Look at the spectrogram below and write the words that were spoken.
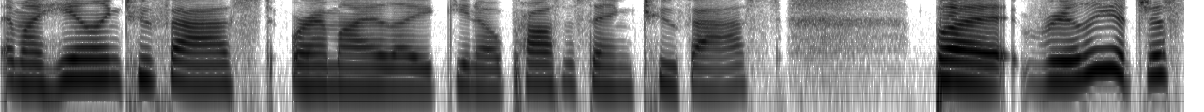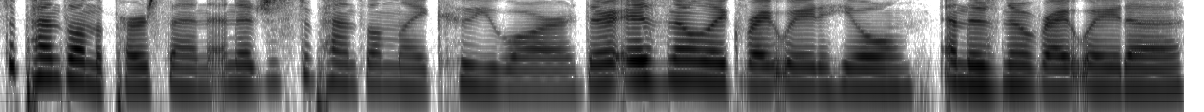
am I healing too fast? Or am I like, you know, processing too fast? But really, it just depends on the person and it just depends on like who you are. There is no like right way to heal and there's no right way to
